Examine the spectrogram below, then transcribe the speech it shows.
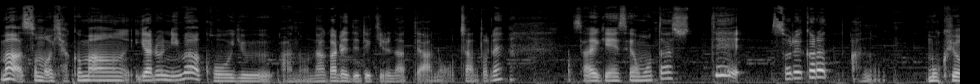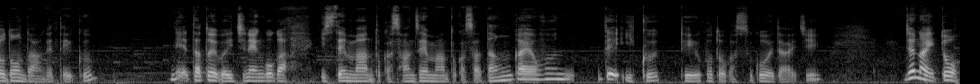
まあその100万やるにはこういうあの流れでできるなってあのちゃんとね再現性を持たしてそれからあの目標をどんどん上げていく。で例えば1年後が1,000万とか3,000万とかさ段階を踏んでいくっていうことがすごい大事。じゃないと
